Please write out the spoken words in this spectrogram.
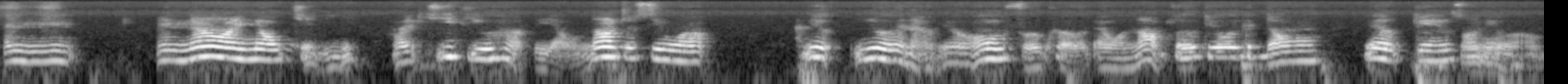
And and now I know, Kitty, how to keep you happy. I will not just you up. You you can have your own fur coat. I will not play with you like a doll. You have games on your own.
